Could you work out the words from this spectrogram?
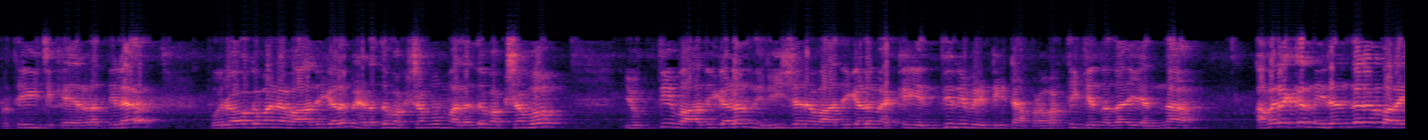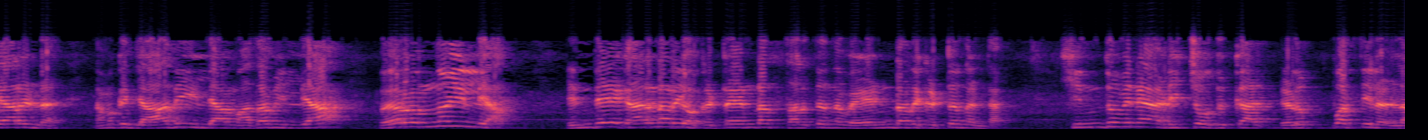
പ്രത്യേകിച്ച് കേരളത്തിൽ പുരോഗമനവാദികളും ഇടതുപക്ഷവും വലതുപക്ഷവും യുക്തിവാദികളും നിരീശ്വരവാദികളും ഒക്കെ എന്തിനു വേണ്ടിയിട്ടാണ് പ്രവർത്തിക്കുന്നത് എന്ന് അവരൊക്കെ നിരന്തരം പറയാറുണ്ട്. നമുക്ക് ജാതിയില്ല മതമില്ല വേറൊന്നുമില്ല. എന്തേ കാരണം അറിയോ? കിട്ടേണ്ട സ്ഥലത്ത് നിന്ന് വേണ്ടത് കിട്ടുന്നുണ്ട്. ഹിന്ദുവിനെ അടിച്ചൊതുക്കാൻ എളുപ്പത്തിലുള്ള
